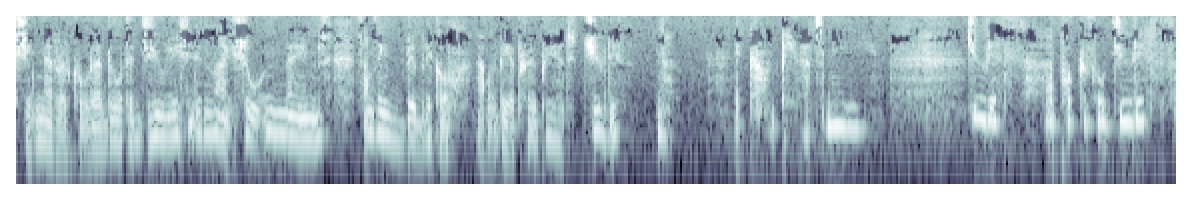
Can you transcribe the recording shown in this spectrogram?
she'd never have called her daughter Julie. She didn't like shortened names. Something biblical. That would be appropriate. Judith? No, it can't be. That's me. Judith. Apocryphal Judith.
